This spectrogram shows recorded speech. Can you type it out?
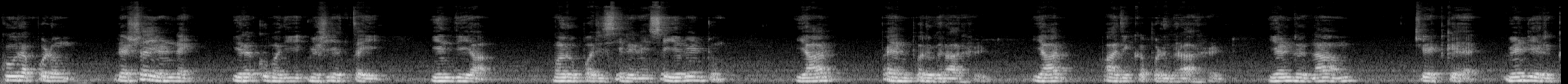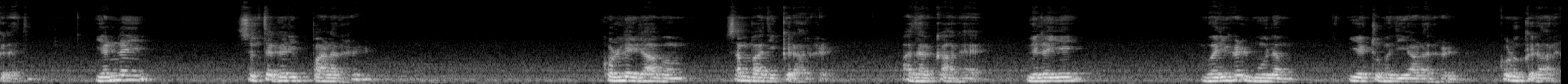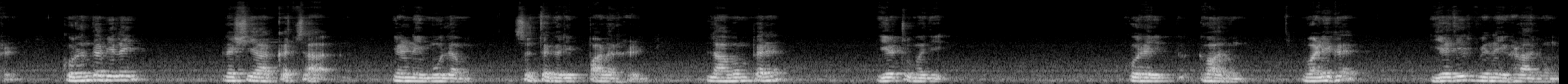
கூறப்படும் விஷ எண்ணெய் இறக்குமதி விஷயத்தை இந்தியா மறுபரிசீலனை செய்ய வேண்டும். யார் பயன்பெறுகிறார்கள் யார் பாதிக்கப்படுகிறார்கள்? என்று நாம் கேட்க வேண்டியிருக்கிறது. எண்ணெய் சுத்தகரிப்பாளர்கள் கொள்ளை லாபம் சம்பாதிக்கிறார்கள். அதற்காக விலையை வரிகள் மூலம் ஏற்றுமதியாளர்கள் கொடுக்கிறார்கள். குறைந்த விலை ரஷ்யா கச்சா எண்ணெய் மூலம் சுத்தகரிப்பாளர்கள் லாபம் பெற ஏற்றுமதி குறைவாலும் வணிக எதிர்வினைகளாலும்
